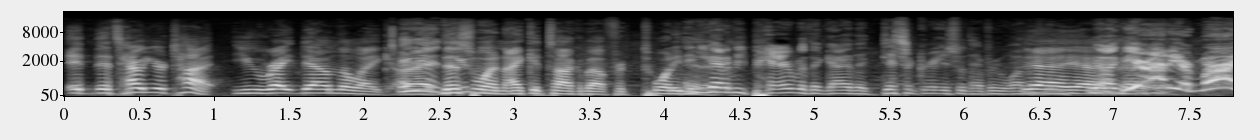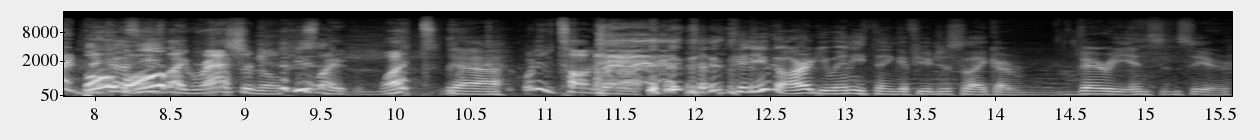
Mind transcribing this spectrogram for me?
it, it's how you're taught. You write down the like. All right, And this you- one I could talk about for 20 and minutes. you got to be paired with a guy that disagrees with everyone. Yeah, yeah, You're like, you're out of your mind, bull, Because bull." he's like rational. He's like, what? yeah, What are you talking about? you can argue anything if you just like are very insincere.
